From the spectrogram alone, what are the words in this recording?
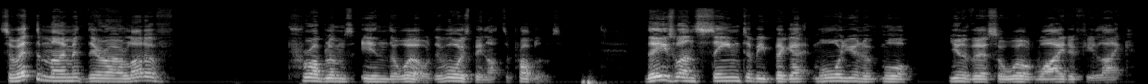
So, at the moment, there are a lot of problems in the world. There have always been lots of problems. These ones seem to be bigger, more, uni- more universal, worldwide, if you like.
